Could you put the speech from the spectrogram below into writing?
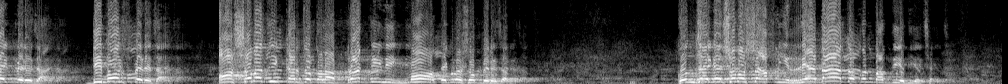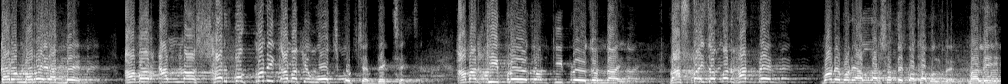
রেট বেড়ে যায়, ডিভোর্স বেড়ে যায়, অসামাজিক কার্যকলাপ ড্রাগ ডিলিং মদ, এগুলো সব বেড়ে যাবে। কোন জায়গায় সমস্যা? আপনি রেদা যখন বাদ দিয়ে দিয়েছেন। কারণ মাথায় রাখবেন, আমার আল্লাহ সার্বক্ষণিক আমাকে ওয়াচ করছেন, দেখছেন। আমার কি প্রয়োজন কি প্রয়োজন নাই। রাস্তায় যখন হাঁটবেন, মনে মনে আল্লাহর সাথে কথা বলবেন, মালিক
